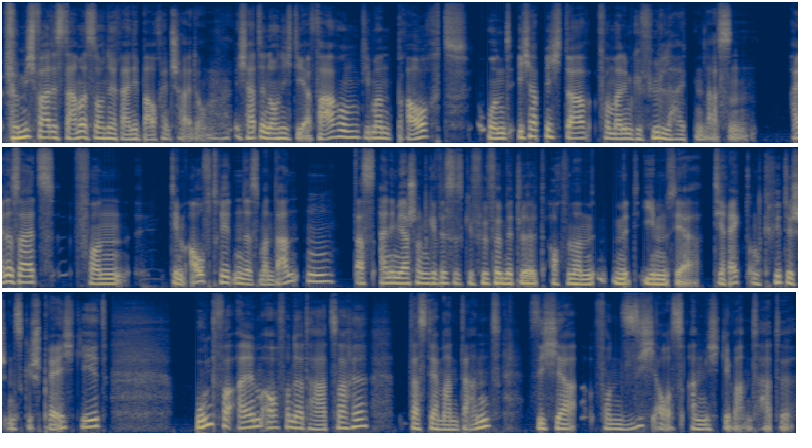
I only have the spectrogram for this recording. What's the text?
Für mich war das damals noch eine reine Bauchentscheidung. Ich hatte noch nicht die Erfahrung, die man braucht und ich habe mich da von meinem Gefühl leiten lassen. Einerseits von dem Auftreten des Mandanten, das einem ja schon ein gewisses Gefühl vermittelt, auch wenn man mit ihm sehr direkt und kritisch ins Gespräch geht. Und vor allem auch von der Tatsache, dass der Mandant sich ja von sich aus an mich gewandt hatte.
